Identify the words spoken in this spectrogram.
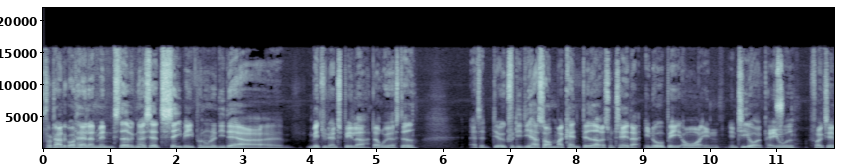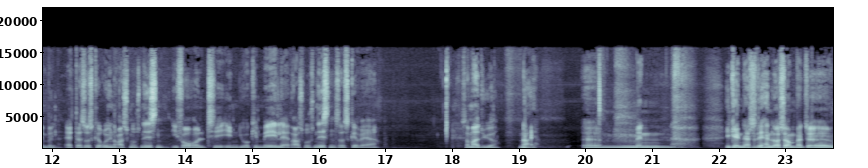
forklarer det godt her, Allan, men stadigvæk, når jeg ser et CV på nogle af de der øh, Midtjylland-spillere, der ryger afsted, altså det er jo ikke fordi, de har så markant bedre resultater end OB over en, en 10-årig periode, for eksempel, at der så skal ryge en Rasmus Nissen i forhold til en Joachim Mæle, at Rasmus Nissen så skal være så meget dyr. Nej, Øh, men igen, altså det handler også om, at øh,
